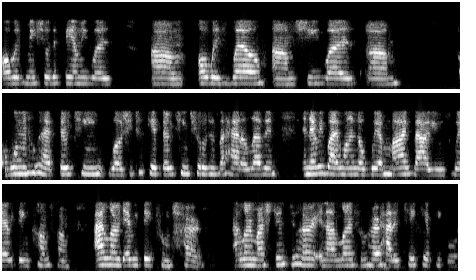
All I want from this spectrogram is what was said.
always made sure the family was um, always well. Um, she was um, a woman who had 13, well, she took care of 13 children but had 11. And everybody want to know where my values, where everything comes from. I learned everything from her. I learned my strength through her, and I learned from her how to take care of people.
